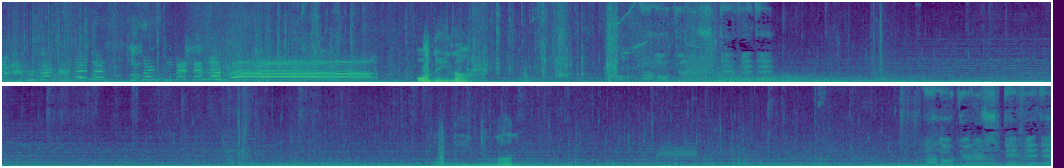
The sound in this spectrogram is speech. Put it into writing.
Uzak dur benden. Uzak dur benden lan. O ne lan? Görüş. O neydi lan? Görüş devrede.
